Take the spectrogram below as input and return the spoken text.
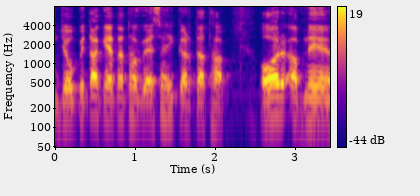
जो पिता कहता था, वैसा ही करता था। और अपने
